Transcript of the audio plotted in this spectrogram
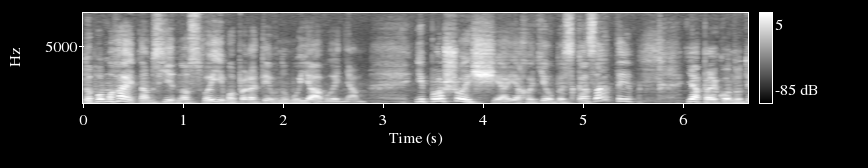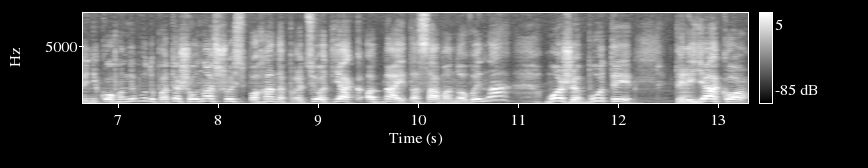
допомагають нам згідно з своїм оперативним уявленням. І про що ще я хотів би сказати? Я переконувати нікого не буду про те, що у нас щось погано працює. Як одна і та сама новина може бути тріяко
